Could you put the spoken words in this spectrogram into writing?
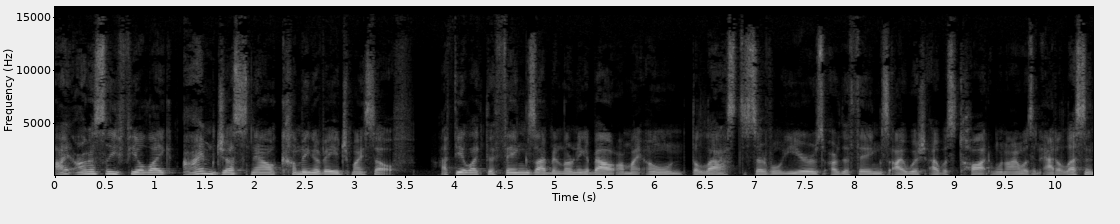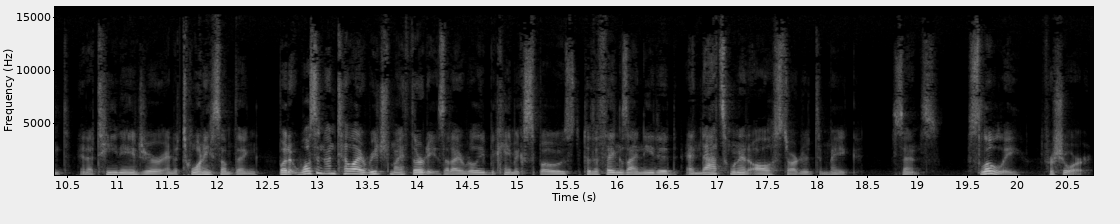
I honestly feel like I'm just now coming of age myself. I feel like the things I've been learning about on my own the last several years are the things I wish I was taught when I was an adolescent and a teenager and a 20 something. But it wasn't until I reached my 30s that I really became exposed to the things I needed, and that's when it all started to make sense. Slowly, for sure.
